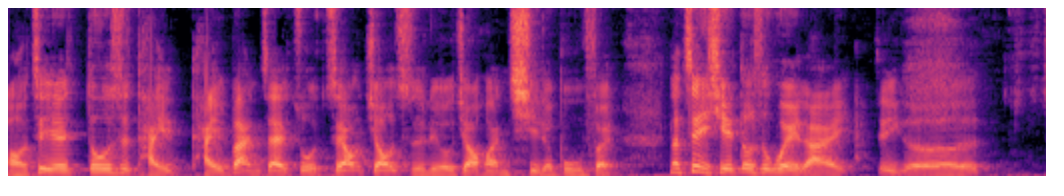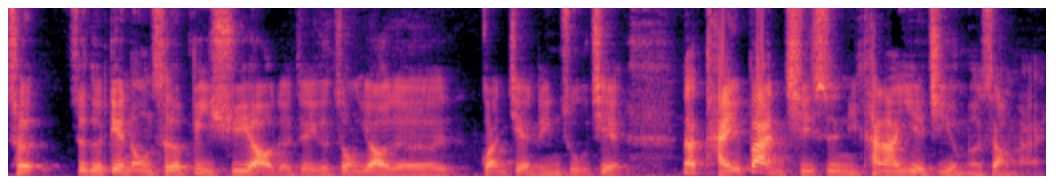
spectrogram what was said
哦，这些都是台台办在做交交直流交换器的部分。那这些都是未来这个车这个电动车必须要的这个重要的关键零组件。那台办其实你看它业绩有没有上来？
